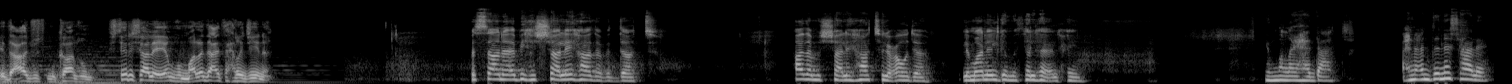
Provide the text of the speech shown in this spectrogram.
إذا عاجبك مكانهم اشتري شاليه يمهم ما له داعي تحرجينه. بس أنا أبي هالشاليه هذا بالذات. هذا من الشاليهات العودة اللي ما نلقى مثلها الحين. يما الله يهداك. إحنا عندنا شاليه.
